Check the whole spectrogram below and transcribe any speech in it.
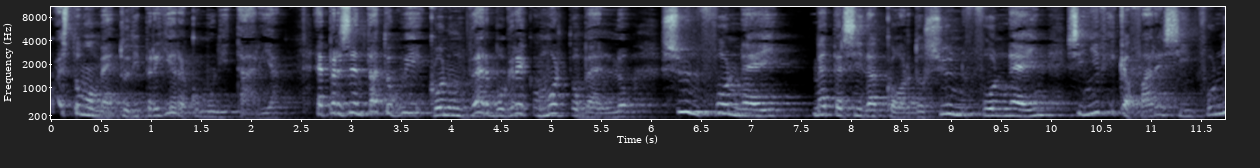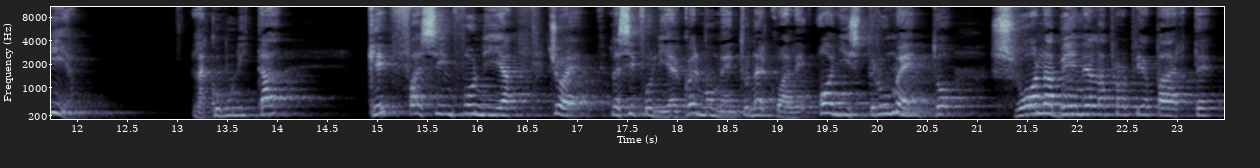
Questo momento di preghiera comunitaria è presentato qui con un verbo greco molto bello, synphonei, mettersi d'accordo. Synphonein significa fare sinfonia. La comunità che fa sinfonia, cioè la sinfonia è quel momento nel quale ogni strumento suona bene la propria parte.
